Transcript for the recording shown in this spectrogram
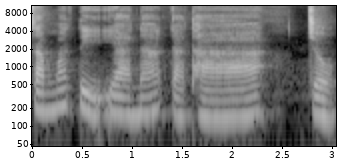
สัมมติยาณกถา จบ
